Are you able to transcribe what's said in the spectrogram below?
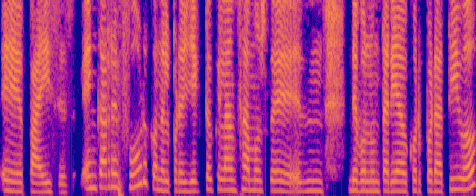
eh, países. En Carrefour, con el proyecto que lanzamos de voluntariado corporativo,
